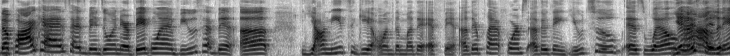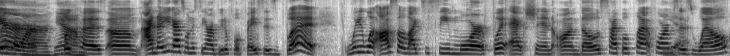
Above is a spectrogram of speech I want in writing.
the podcast has been doing their big one. Views have been up. Y'all need to get on the mother effing other platforms other than YouTube as well. yeah, listen, listen there more. Yeah. because um I know you guys want to see our beautiful faces, but we would also like to see more foot action on those type of platforms Yes. as well.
